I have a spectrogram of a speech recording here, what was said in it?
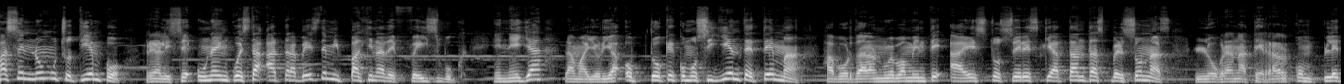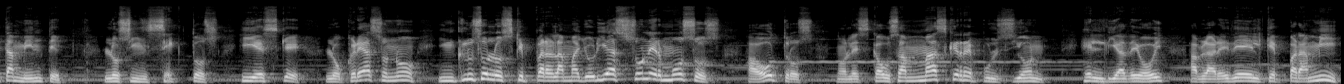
Hace no mucho tiempo realicé una encuesta a través de mi página de Facebook. En ella, la mayoría optó que como siguiente tema abordara nuevamente a estos seres que a tantas personas logran aterrar completamente. Los insectos. Y es que, lo creas o no, incluso los que para la mayoría son hermosos, a otros no les causa más que repulsión. El día de hoy hablaré de el que para mí,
